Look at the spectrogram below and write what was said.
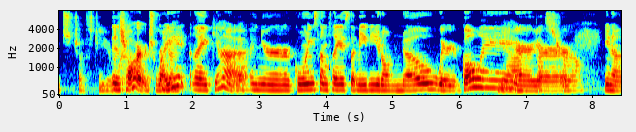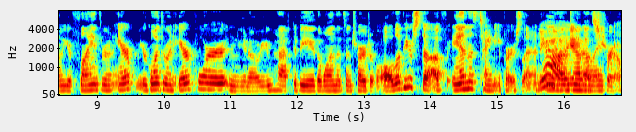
It's just you. in charge, right? Like, yeah. Yeah. and you're going someplace that maybe you don't know where you're going, yeah, or that's you're, true. you know, you're flying through an air, you're going through an airport, and you know, you have to be the one that's in charge of all of your stuff and this tiny person. Yeah, and, you yeah, know, that's like, true.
